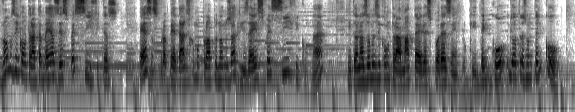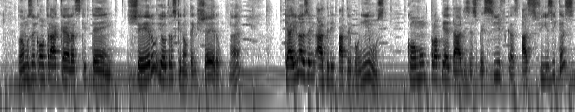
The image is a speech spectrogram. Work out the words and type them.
Vamos encontrar também as específicas. Essas propriedades, como o próprio nome já diz, é específico, né? Então nós vamos encontrar matérias, por exemplo, que têm cor e outras não têm cor. Vamos encontrar aquelas que têm cheiro e outras que não têm cheiro, né? Que aí nós atribuímos como propriedades específicas as físicas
